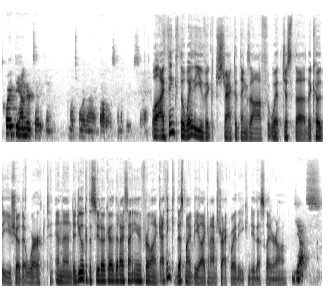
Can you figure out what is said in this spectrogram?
quite the undertaking, much more than I thought it was going to be. So Well, I think the way that you've extracted things off with just the the code that you showed that worked, and then did you look at the pseudocode that I sent you for like? I think this might be like an abstract way that you can do this later on. yes,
